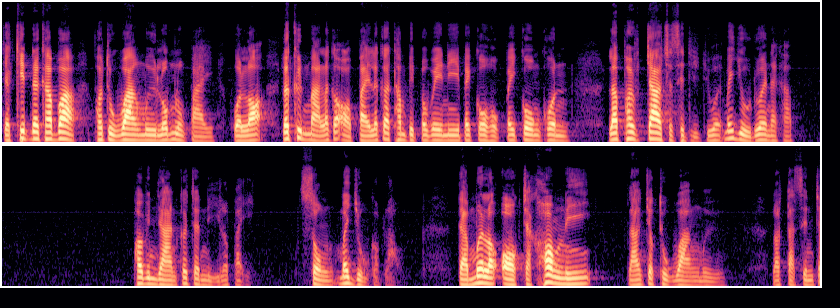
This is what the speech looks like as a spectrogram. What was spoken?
อย่าคิดนะครับว่าพอถูกวางมือล้มลงไป หัวเราะแล้วขึ้นมาแล้วก็ออกไปแล้วก็ทำผิดประเวณีไปโกหกไปโกงคน แล้วพระเจ้าจะสถิตด้วยไม่อยู่ด้วยนะครับพระวิญญาณก็จะหนีเราไปอีกทรงไม่อยู่กับเรา แต่เมื่อเราออกจากห้องนี้ หลังจากถูกวางมือ เราตัดสินใจ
